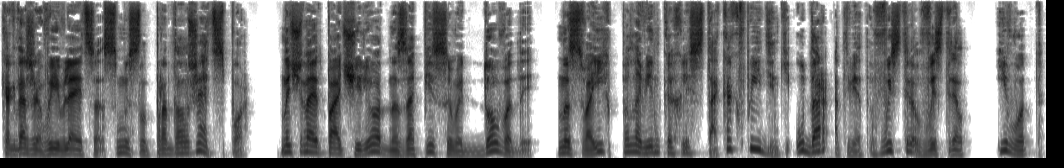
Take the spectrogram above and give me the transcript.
Когда же выявляется смысл продолжать спор, начинают поочередно записывать доводы на своих половинках листа, как в поединке. Удар, ответ, выстрел, выстрел. И вот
